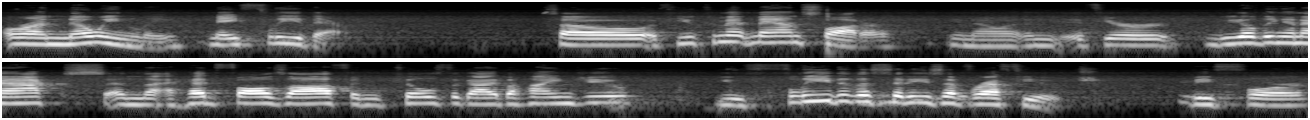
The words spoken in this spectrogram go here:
or unknowingly may flee there. So if you commit manslaughter, you know, and if you're wielding an axe and the head falls off and kills the guy behind you, you flee to the cities of refuge before.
